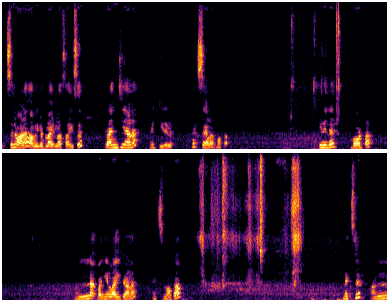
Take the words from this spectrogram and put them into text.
എക്സലും ആണ്. അവൈലബിൾ ആയിട്ടുള്ള സൈസ് ക്രഞ്ചിയാണ് മെറ്റീരിയൽ നെക്സ്റ്റ് കളർ നോക്കാം ഇതിന്റെ ബോട്ടം നല്ല ഭംഗിയുള്ള ലൈറ്റാണ് നെക്സ്റ്റ് നോക്കാം. നെക്സ്റ്റ് നല്ല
